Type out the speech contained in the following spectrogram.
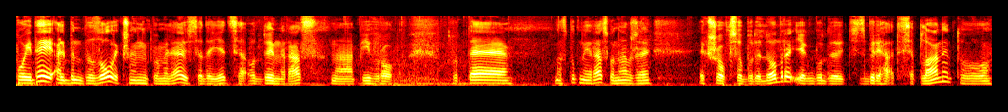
По ідеї, альбендазол, якщо я не помиляюся, дається один раз на півроку. Проте наступний раз вона вже, якщо все буде добре, як будуть зберігатися плани, то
